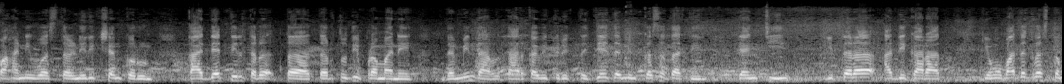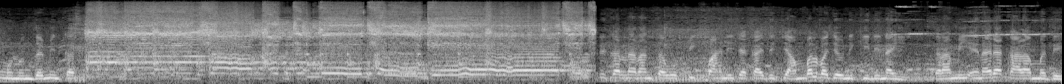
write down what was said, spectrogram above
पाहणी व स्थळ निरीक्षण करून कायद्यातील तर त तरतुदीप्रमाणे जमीन धार धारकाव्यतिरिक्त जे जमीन कसत असतील त्यांची इतर अधिकारात किंवा वादग्रस्त म्हणून जमीन कस करणाऱ्यांचा व पीक पाहणीच्या कायद्याची अंमलबजावणी केली नाही तर आम्ही येणाऱ्या काळामध्ये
